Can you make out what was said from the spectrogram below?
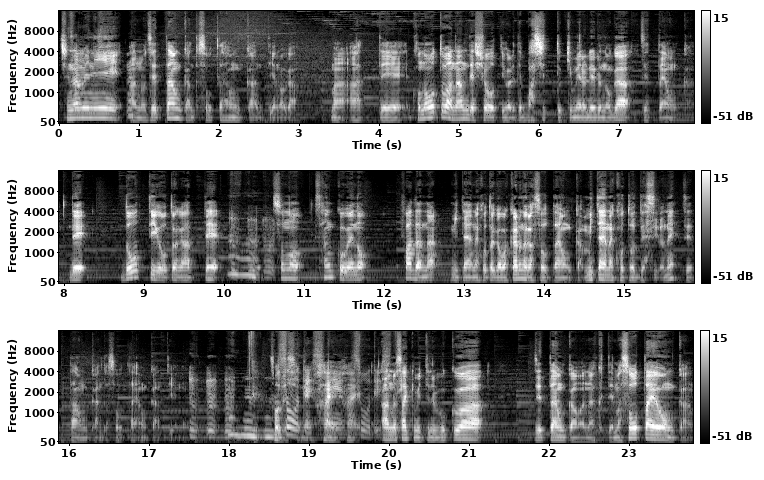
ちなみに、うん。あの絶対音感と相対音感っていうのが、まあ、あってこの音は何でしょうって言われてバシッと決められるのが絶対音感。で「ド」っていう音があってうんうんうん。その3個上のファだなみたいなことが分かるのが相対音感みたいなことですよね絶対音感と相対音感っていうのは。うんうんうんうんうんそうですよね。はいはい。そうですねあのさっきも言ったように僕は絶対音感はなくて、まあ、相対音感。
